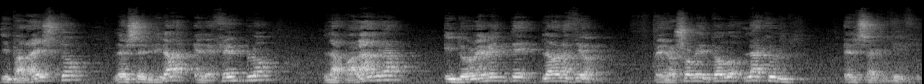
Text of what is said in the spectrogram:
Y para esto le servirá el ejemplo, la palabra indudablemente la oración, pero sobre todo la cruz, el sacrificio.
